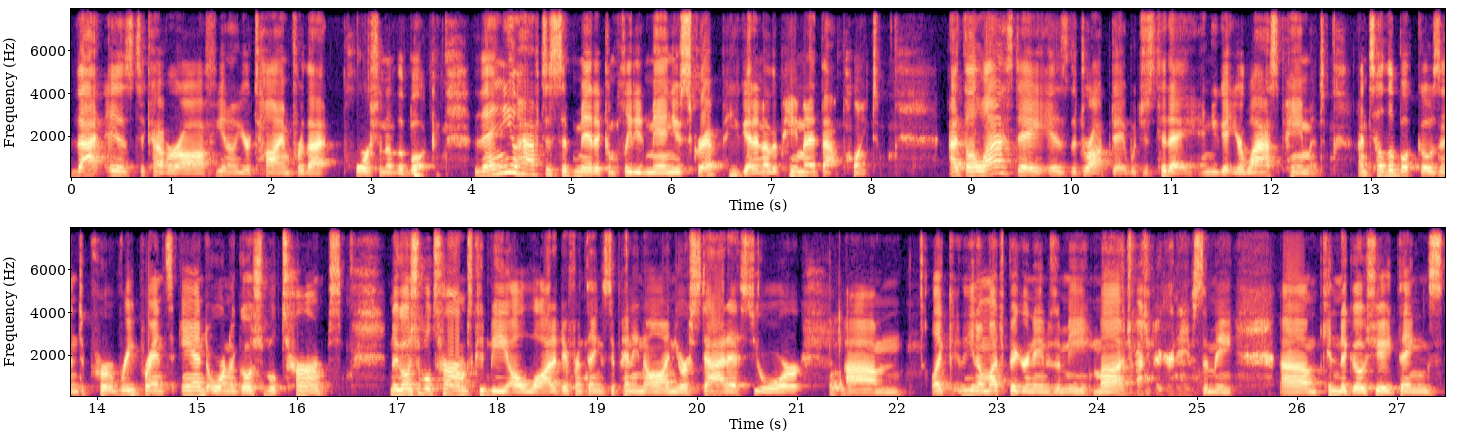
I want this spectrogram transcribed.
That is to cover off, you know, your time for that portion of the book. Then you have to submit a completed manuscript. You get another payment at that point. At the last day is the drop day, which is today, and you get your last payment until the book goes into reprints and or negotiable terms. Negotiable terms could be a lot of different things depending on your status, your um, like you know much bigger names than me, much much bigger names than me, um, can negotiate things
